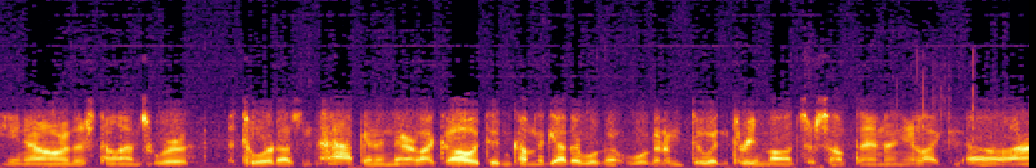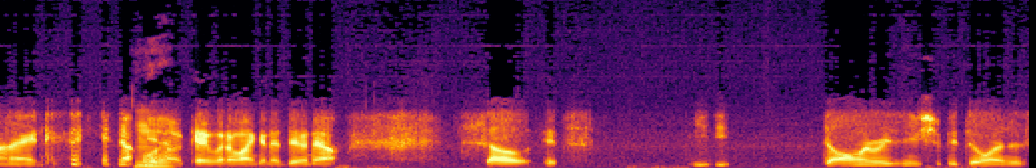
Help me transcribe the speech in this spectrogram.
you know, or there's times where tour doesn't happen and they're like, oh, it didn't come together. We're gonna we're gonna do it in three months or something, and you're like, oh, all right, you know, Yeah. okay, what am I gonna do now? So it's you, you, the only reason you should be doing it is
